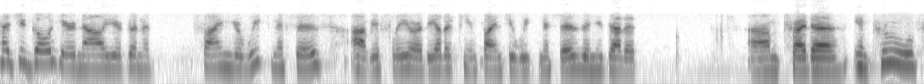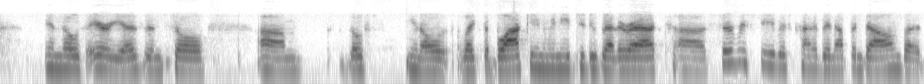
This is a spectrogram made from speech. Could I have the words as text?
as you go here now, you're going to find your weaknesses, obviously, or the other team finds your weaknesses, and you've got to um, try to improve in those areas. And so um, those, you know, like the blocking we need to do better at. Uh, serve receive has kind of been up and down, but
